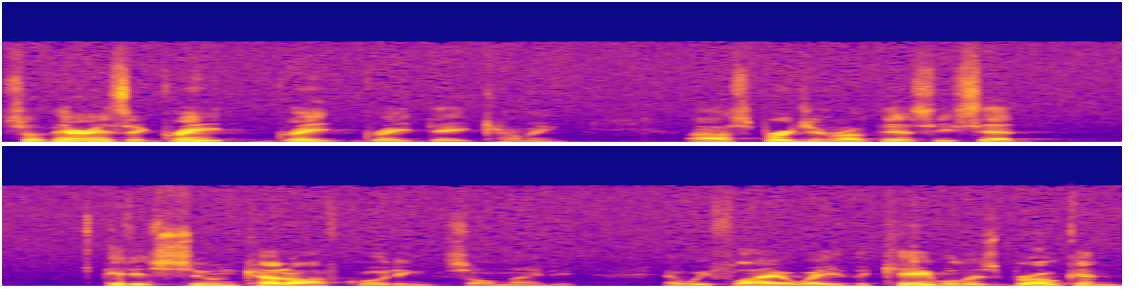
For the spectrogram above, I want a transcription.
So there is a great, great, great day coming. Uh, Spurgeon wrote this. He said, It is soon cut off, quoting Psalm 90, and we fly away. The cable is broken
